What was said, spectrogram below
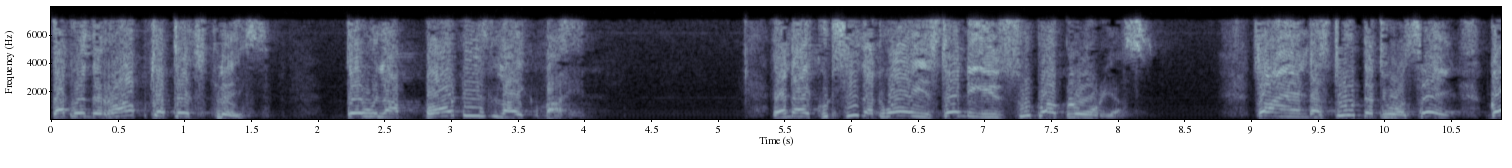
that when the rapture takes place, they will have bodies like mine. And I could see that where he's standing is super glorious. So I understood that he was saying, go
